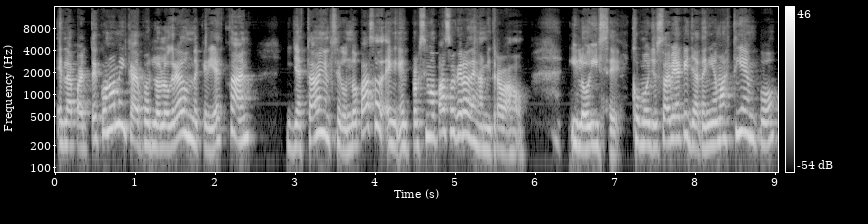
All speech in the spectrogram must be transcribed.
en la parte económica, pues lo logré donde quería estar y ya estaba en el segundo paso, en el próximo paso que era dejar mi trabajo. Y lo hice. Como yo sabía que ya tenía más tiempo,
